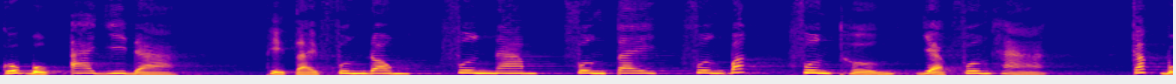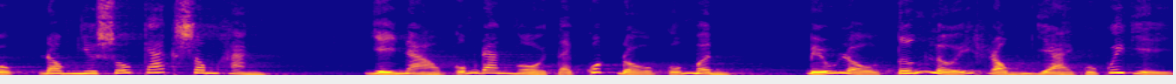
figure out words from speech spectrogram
của Bụt A Di Đà thì tại phương Đông, phương Nam, phương Tây, phương Bắc, phương Thượng và phương Hạ, các Bụt đông như số cát sông Hằng. Vị nào cũng đang ngồi tại quốc độ của mình, biểu lộ tướng lưỡi rộng dài của quý vị,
